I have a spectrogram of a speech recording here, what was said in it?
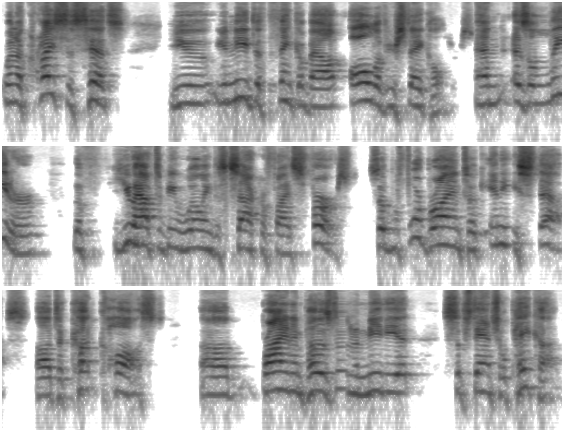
when a crisis hits, you, you need to think about all of your stakeholders. And as a leader, the, you have to be willing to sacrifice first. So before Brian took any steps uh, to cut costs, uh, Brian imposed an immediate substantial pay cut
